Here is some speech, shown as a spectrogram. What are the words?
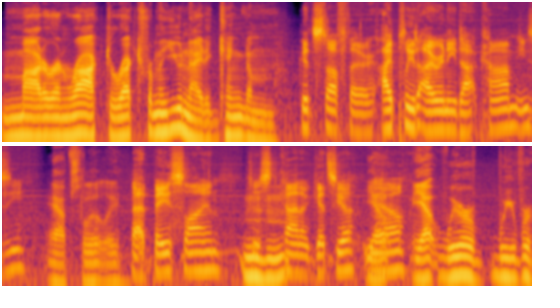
Modern rock, direct from the United Kingdom. Good stuff there. I pleadirony.com, easy. Absolutely. That bass line just Mhm. kind of gets you, you Yeah, know? yeah. We were we were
